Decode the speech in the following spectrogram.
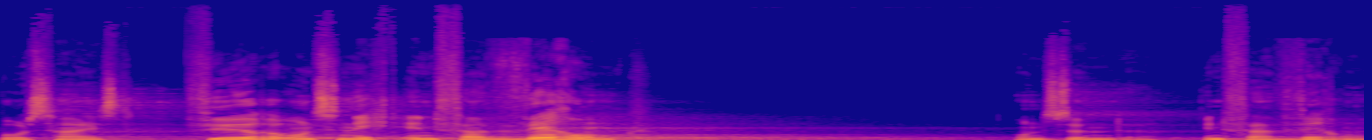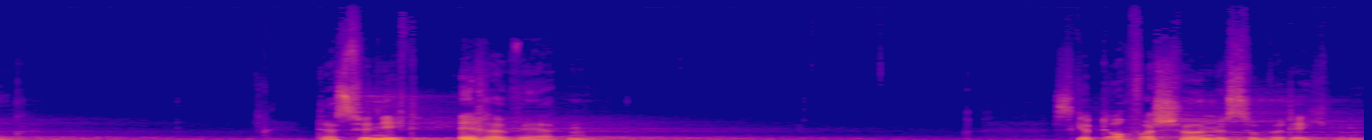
wo es heißt, führe uns nicht in Verwirrung und Sünde, in Verwirrung, dass wir nicht irre werden es gibt auch was Schönes zu berichten.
